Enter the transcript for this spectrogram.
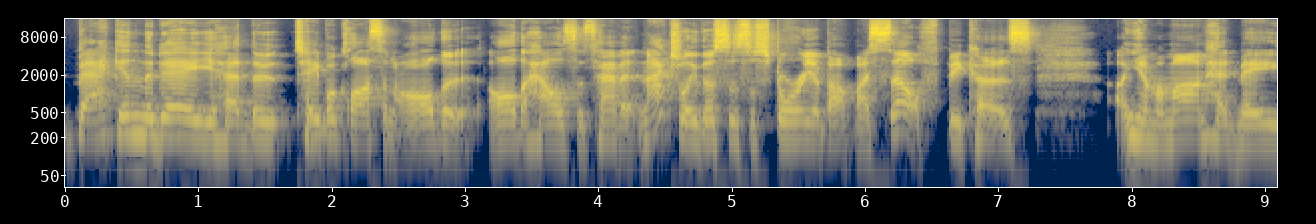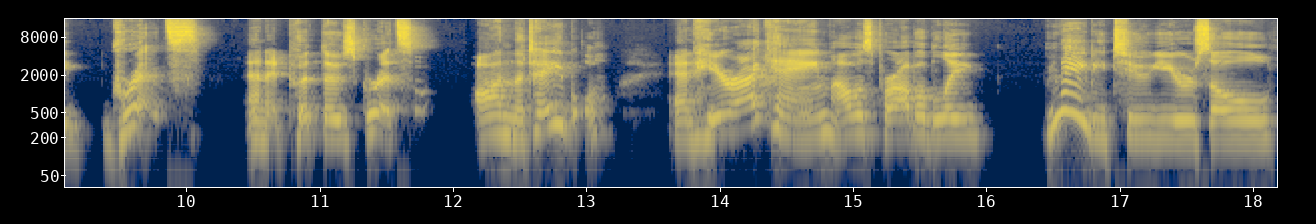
back in the day you had the tablecloths and all the all the houses have it. And actually, this is a story about myself because uh, you know my mom had made grits and had put those grits on the table and here I came. I was probably maybe two years old,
